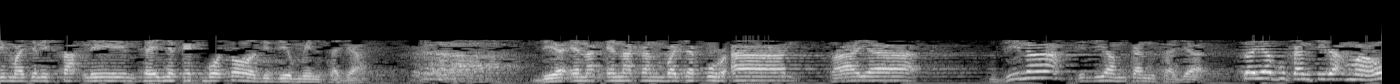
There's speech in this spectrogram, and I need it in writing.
di majelis taklim, saya nyekek botol didiemin saja. Dia enak-enakan baca Quran, saya zina didiamkan saja. Saya bukan tidak mau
